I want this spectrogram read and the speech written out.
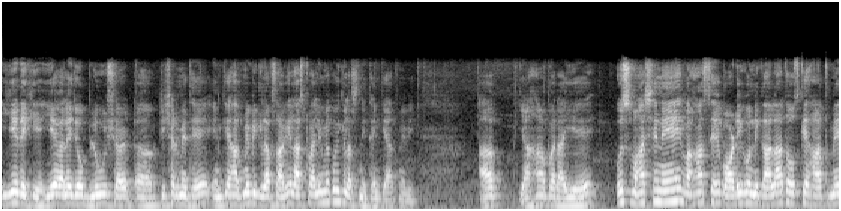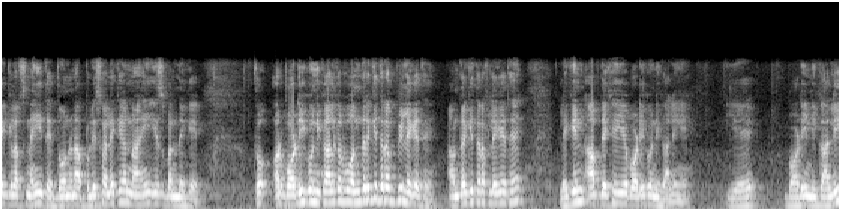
ये देखिए, ये वाले जो ब्लू शर्ट टी शर्ट में थे, इनके हाथ में भी ग्लव्स आ गए। लास्ट वाली में कोई ग्लव्स नहीं थे इनके हाथ में भी। अब यहाँ पर आइए। उस महाशय ने वहाँ से बॉडी को निकाला तो उसके हाथ में ग्लव्स नहीं थे, दोनों ना पुलिस वाले के और ना ही इस बंदे के। तो और बॉडी को निकाल कर वो अंदर की तरफ़ भी ले गए थे, अंदर की तरफ़ ले गए थे, लेकिन आप देखिए ये बॉडी को निकालेंगे। ये बॉडी निकाली,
